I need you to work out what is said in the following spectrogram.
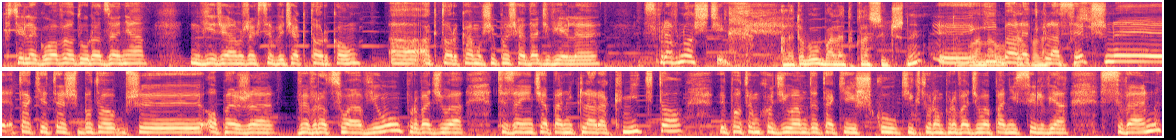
w tyle głowy od urodzenia wiedziałam, że chcę być aktorką, a aktorka musi posiadać wiele sprawności. Ale to był balet klasyczny? Była I balet klasyczny, takie też, bo to przy operze we Wrocławiu prowadziła te zajęcia pani Klara Kmitto. Y, Potem chodziłam do takiej szkółki, którą prowadziła pani Sylwia Swen.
